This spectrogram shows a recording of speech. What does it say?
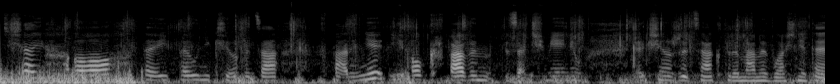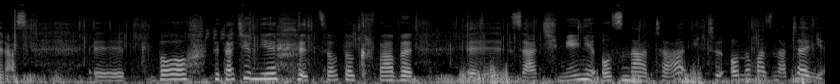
dzisiaj o tej pełni księżyca w Pannie i o krwawym zaćmieniu księżyca, które mamy właśnie teraz. E, Bo pytacie mnie, co to krwawe e, zaćmienie oznacza i czy ono ma znaczenie.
